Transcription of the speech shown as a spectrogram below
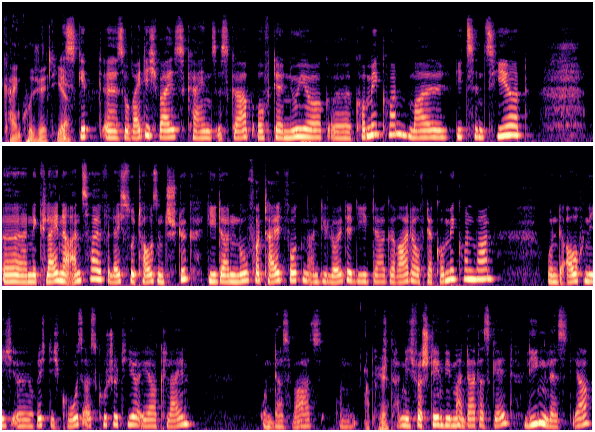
kein Kuscheltier? Es gibt, äh, soweit ich weiß, keins. Es gab auf der New York äh, Comic Con mal lizenziert eine kleine Anzahl, vielleicht so 1000 Stück, die dann nur verteilt wurden an die Leute, die da gerade auf der Comic-Con waren. Und auch nicht äh, richtig groß als Kuscheltier, eher klein. Und das war's. Und okay. ich kann nicht verstehen, wie man da das Geld liegen lässt, ja.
